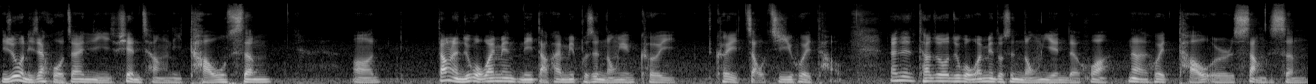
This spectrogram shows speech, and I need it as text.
你如果你在火灾你现场你逃生啊、当然如果外面你打开没不是浓烟，可以可以找机会逃，但是他说如果外面都是浓烟的话，那会逃而上升，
